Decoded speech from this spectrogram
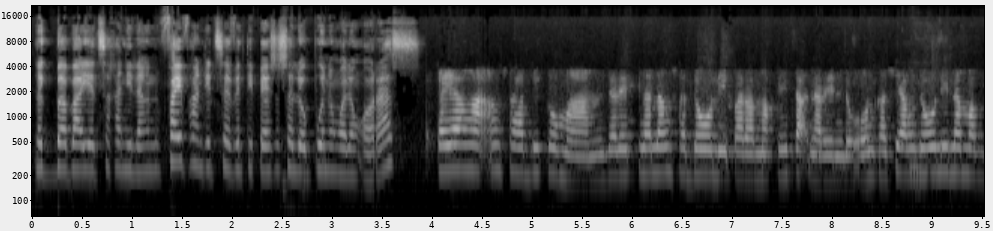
nagbabayad sa kanilang 570 pesos sa loob po ng walong oras? Kaya nga ang sabi ko, ma'am, direct na lang sa Dolly para makita na rin doon. Kasi ang Dolly na mag,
